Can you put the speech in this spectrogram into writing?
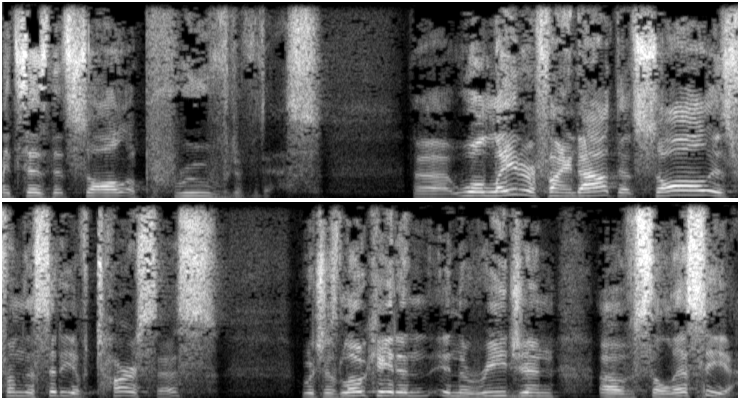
it says that Saul approved of this. Uh, we'll later find out that Saul is from the city of Tarsus, which is located in, in the region of Cilicia.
